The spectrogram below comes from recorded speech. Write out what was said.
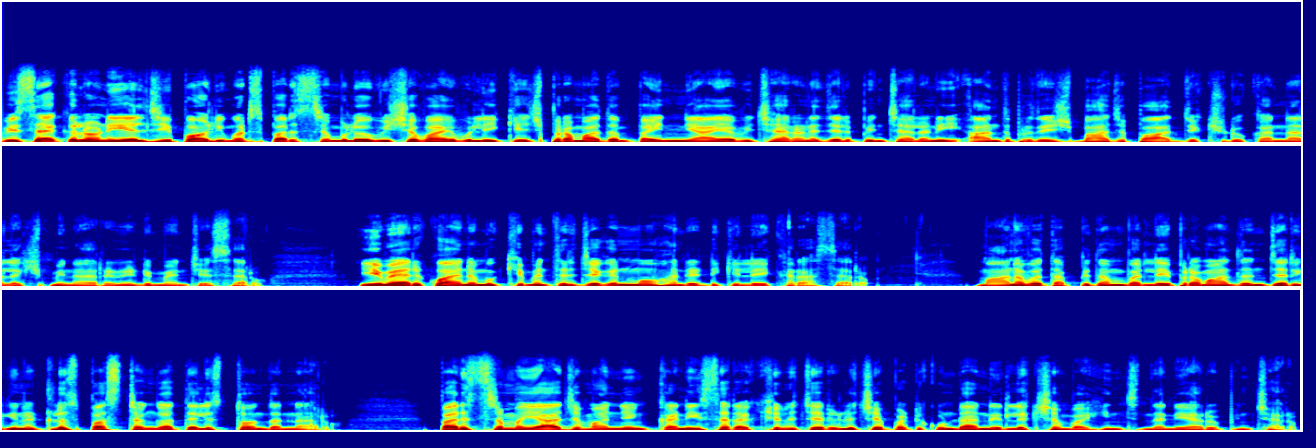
విశాఖలోని ఎల్జీ పాలిమర్స్ పరిశ్రమలో విషవాయువు లీకేజ్ ప్రమాదంపై న్యాయ విచారణ జరిపించాలని ఆంధ్రప్రదేశ్ భాజపా అధ్యక్షుడు కన్నా లక్ష్మీనారాయణ డిమాండ్ చేశారు. ఈ మేరకు ఆయన ముఖ్యమంత్రి జగన్మోహన్ రెడ్డికి లేఖ రాశారు. మానవ తప్పిదం వల్లే ప్రమాదం జరిగినట్లు స్పష్టంగా తెలుస్తోందన్నారు. పరిశ్రమ యాజమాన్యం కనీస రక్షణ చర్యలు చేపట్టకుండా నిర్లక్ష్యం వహించిందని ఆరోపించారు.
